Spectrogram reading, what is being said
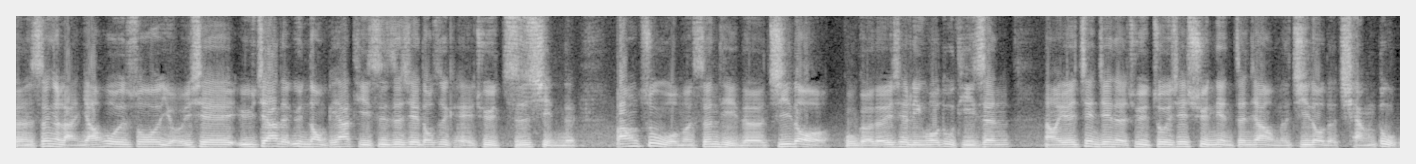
可能伸个懒腰，或者说有一些瑜伽的运动，皮拉提斯这些都是可以去执行的。帮助我们身体的肌肉骨骼的一些灵活度提升，然后也间接的去做一些训练，增加我们的肌肉的强度。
